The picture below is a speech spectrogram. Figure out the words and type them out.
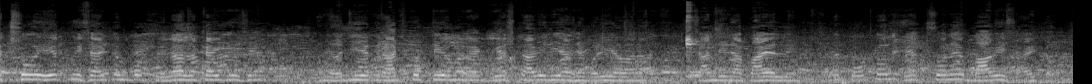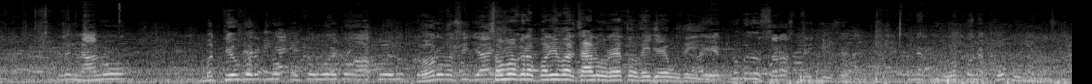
એકસો એકવીસ આઇટમ તો પહેલાં લખાઈ ગઈ છે. અને હજી એક રાજકોટથી અમારા ગેસ્ટ આવી રહ્યા છે બળિયાવાળા ચાંદીના પાયલની. એટલે ટોટલ એકસો ને બાવીસ આઇટમ એટલે નાનું મધ્યમ વર્ગનું કુટુંબ હોય તો આખું એનું ઘર વસી જાય. સમગ્ર પરિવાર ચાલુ રહેતો થઈ જાય એવું થઈ જાય એટલું બધું સરસ થઈ ગયું છે. અને લોકોને ખૂબ ઉમંગ છે.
